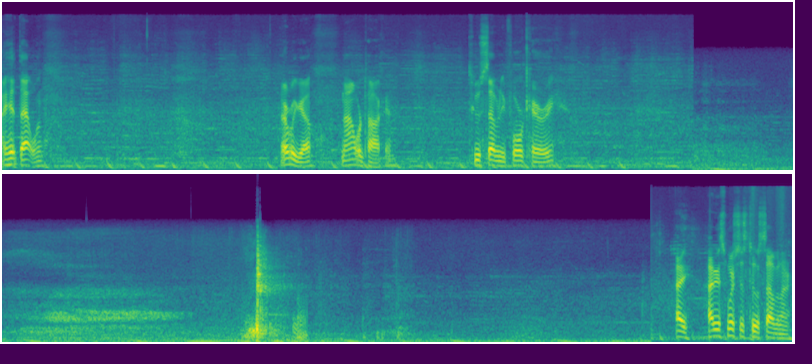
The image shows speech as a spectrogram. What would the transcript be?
I hit that one. There we go. Now we're talking. 274 carry. Hey, how do you switch this to a seven iron?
